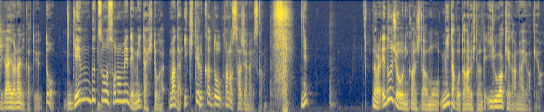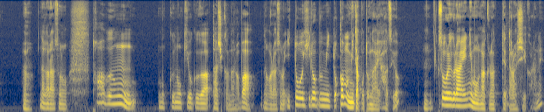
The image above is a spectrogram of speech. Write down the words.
違いは何かというと、現物をその目で見た人がまだ生きてるかどうかの差じゃないですか。ね。だから江戸城に関してはもう見たことある人なんているわけがないわけよ。うん。だからその多分僕の記憶が確かならばだからその伊藤博文とかも見たことないはずよ。うん、それぐらいにもう亡くなってたらしいからね。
